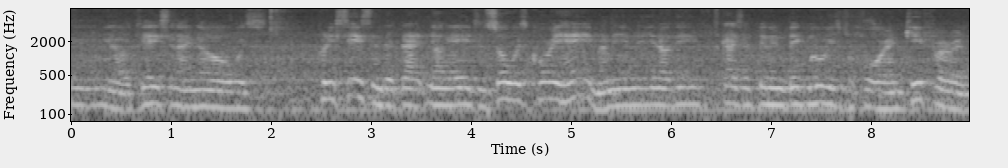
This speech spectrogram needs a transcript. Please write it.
you know, Jason, I know was pretty seasoned at that young age, and so was Corey Haim. I mean, you know, these guys have been in big movies before, and Kiefer, and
